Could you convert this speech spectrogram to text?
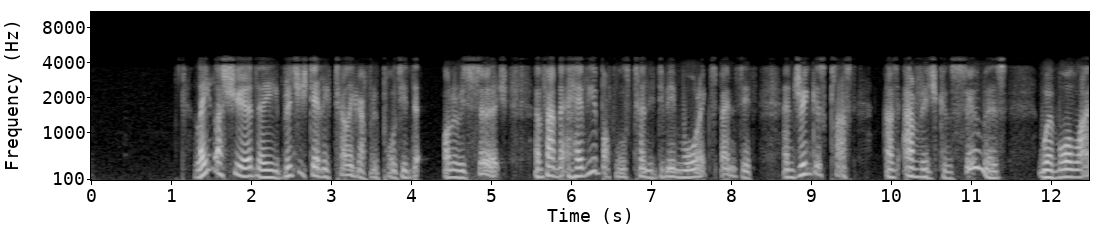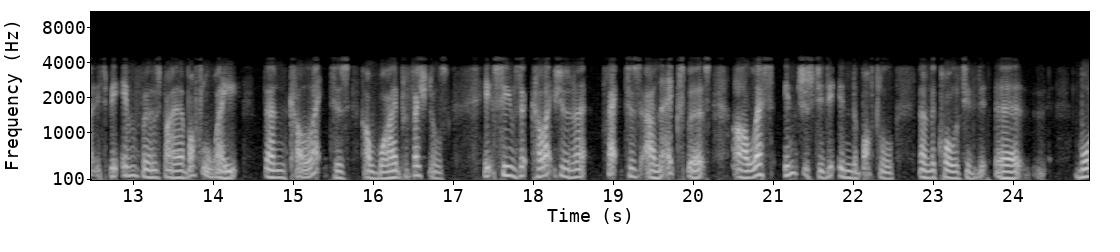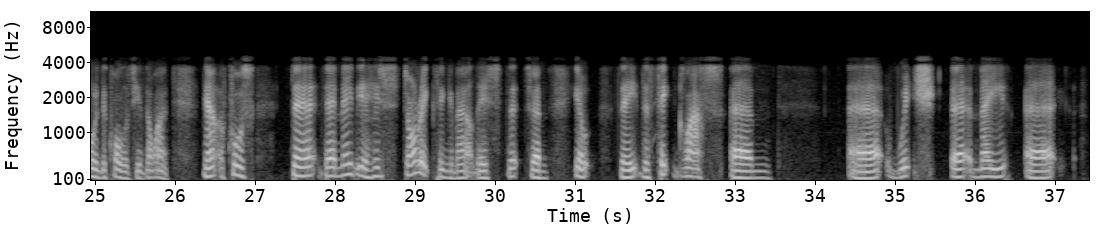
late last year, the British Daily Telegraph reported that on a research and found that heavier bottles tended to be more expensive, and drinkers classed as average consumers were more likely to be influenced by a bottle weight than collectors and wine professionals. It seems that collectors and experts are less interested in the bottle than the quality the, uh, more in the quality of the wine. Now, of course, there there may be a historic thing about this that um, you know the the thick glass um, which uh, may uh,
